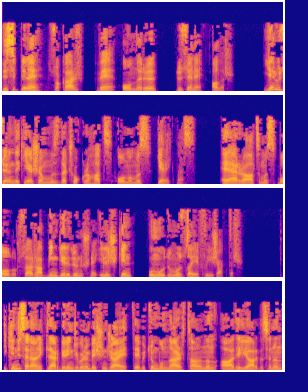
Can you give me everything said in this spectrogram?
Disipline sokar ve onları düzene alır. Yer üzerindeki yaşamımızda çok rahat olmamız gerekmez. Eğer rahatımız bol olursa Rabbin geri dönüşüne ilişkin umudumuz zayıflayacaktır. İkinci Selanikler 1. bölüm 5. ayette bütün bunlar Tanrı'nın adil yargısının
